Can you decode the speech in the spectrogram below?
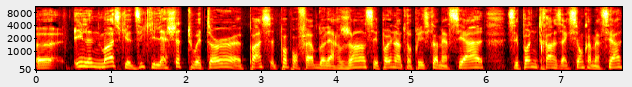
euh, Elon Musk a dit qu'il achète Twitter pas, pas pour faire de l'argent, c'est pas une entreprise commerciale, c'est pas une transaction commerciale.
